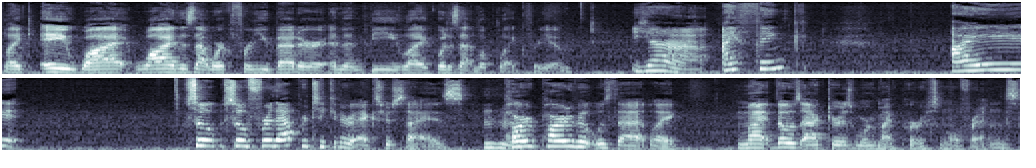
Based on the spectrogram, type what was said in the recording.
like a why why does that work for you better, and then b like what does that look like for you? Yeah, I think I so so for that particular exercise, Mhm. part part of it was that like my those actors were my personal friends,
